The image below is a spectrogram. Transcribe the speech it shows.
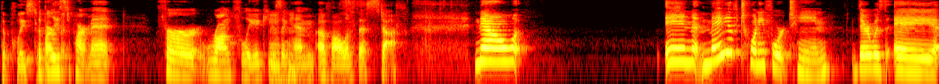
The police department. the police department for wrongfully accusing Mhm. him of all of this stuff. Now, in May of 2014, there was a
